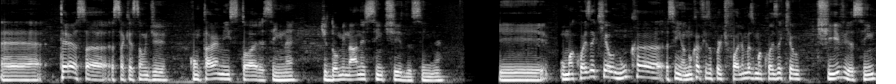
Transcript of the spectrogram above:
é, ter essa, essa questão de contar a minha história, assim, né? De dominar nesse sentido, assim, né? E uma coisa que eu nunca, assim, eu nunca fiz o portfólio, mas uma coisa que eu tive, assim,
